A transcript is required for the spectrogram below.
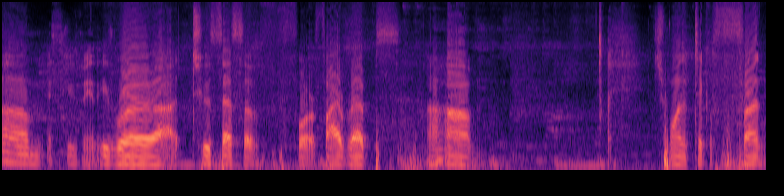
Um, excuse me, these were uh, two sets of four or five reps. Um, just wanted to take a front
